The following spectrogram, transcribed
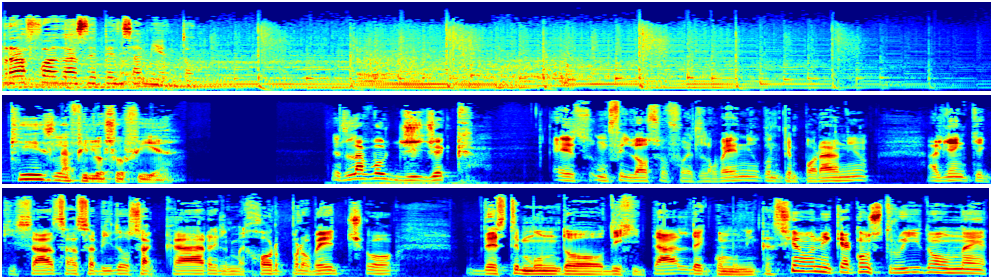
Ráfagas de Pensamiento. ¿Qué es la filosofía? Slavoj Žižek es un filósofo esloveno contemporáneo, alguien que quizás ha sabido sacar el mejor provecho de este mundo digital de comunicación y que ha construido una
